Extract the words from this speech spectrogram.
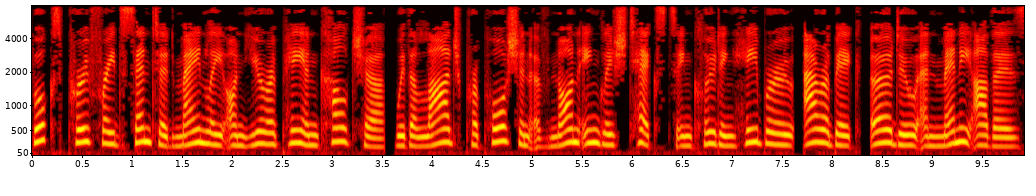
Books proofread centered mainly on European culture, with a large proportion of non-English texts including Hebrew, Arabic, Urdu and many others.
